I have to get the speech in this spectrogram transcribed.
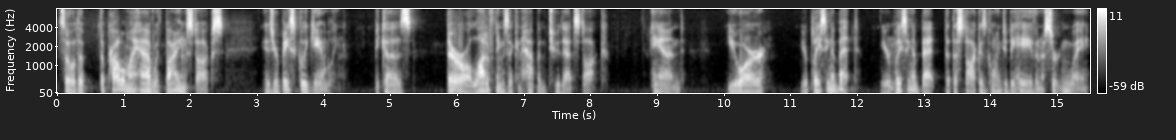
so the the problem I have with buying stocks is you're basically gambling because there are a lot of things that can happen to that stock. And you are you're placing a bet. You're hmm. placing a bet that the stock is going to behave in a certain way.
